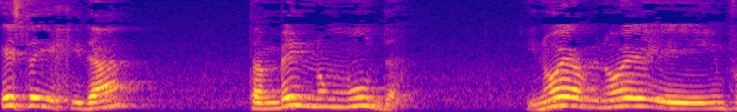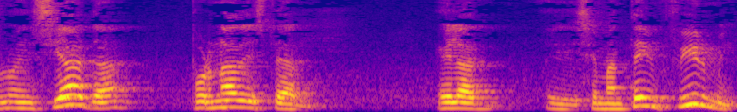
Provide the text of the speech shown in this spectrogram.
Esta Yehidá também não muda e não é, não é influenciada por nada externo. Ela eh, se mantém firme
